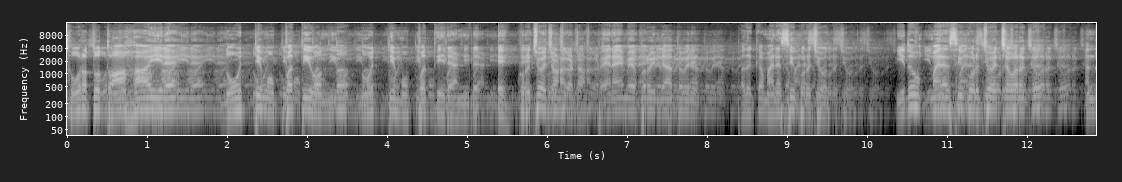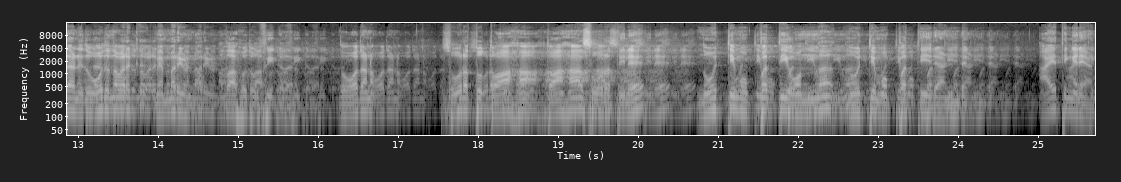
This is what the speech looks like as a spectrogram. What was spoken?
സൂറത്തു താഹായിലെ നൂറ്റി മുപ്പത്തി ഒന്ന് നൂറ്റി മുപ്പത്തി രണ്ട് കുറിച്ചു വെച്ചോണം കേട്ടോ. പേനയും പേപ്പറും ഇല്ലാത്തവര് അതൊക്കെ മനസ്സിൽ കുറിച്ച് വെച്ചു ഇതും മനസ്സിൽ കുറിച്ച് വെച്ചവർക്ക് എന്താണ്? ഇത് ഓതുന്നവർക്ക് മെമ്മറി ഉണ്ടാവും. അള്ളാഹു ഓതണം. സൂറത്തു ത്വാഹ ത്വാഹ സൂറത്തിലെ നൂറ്റി മുപ്പത്തി ഒന്ന് നൂറ്റി മുപ്പത്തി രണ്ട് ആയത്തിങ്ങനെയാണ്.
